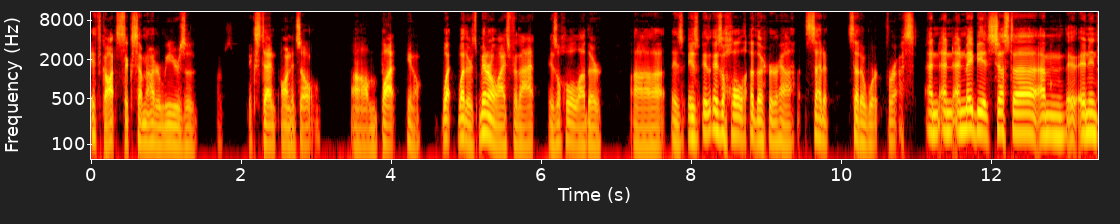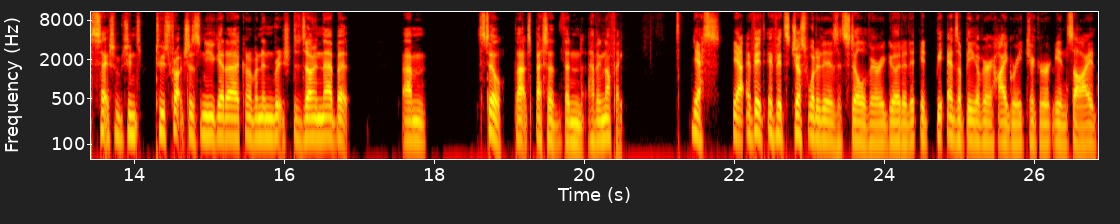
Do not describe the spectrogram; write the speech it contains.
it's got six seven hundred meters of extent on its own. Um, but you know, what whether it's mineralized for that is a whole other uh, is, is is a whole other uh, set of set of work for us. And and and maybe it's just a um an intersection between two structures, and you get a kind of an enriched zone there. But um, still, that's better than having nothing. Yes, yeah. If it if it's just what it is, it's still very good, and it, it ends up being a very high grade kicker inside,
